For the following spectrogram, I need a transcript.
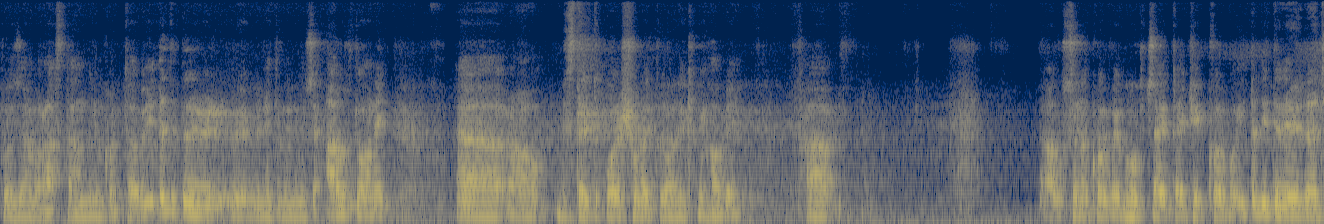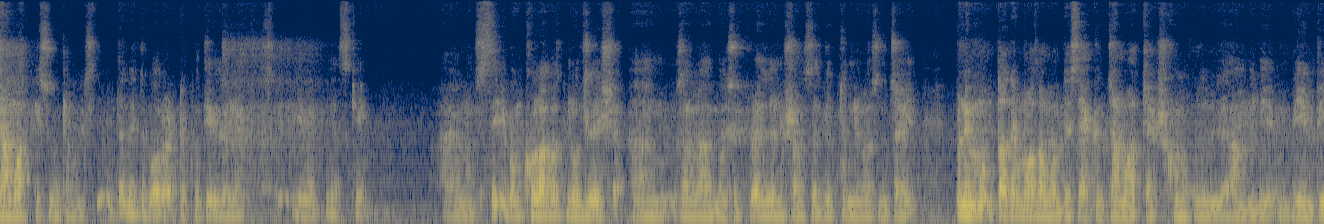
প্রয়োজন আবার রাস্তা আন্দোলন করতে হবে, এটা দিতে মেনে নিচ্ছে আরও তো অনেক বিস্তারিত পরে শোনাইতে অনেকই হবে। আলোচনা করবে, ভোট চাই তাই ঠিক করব, ইত্যাদি ইত্যাদি, জামাত কিছু ওঠা হয়েছে। ইত্যাদিতে বড় একটা প্রতিবেদন লেখা হয়েছে আজকে। আয়োজন এবং খোলাফত বলছে, প্রেসিডেন্ট নির্বাচন চাই। মানে তাদের মতামত দিয়েছে এক জামাত এক খোলাফত বিএনপি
